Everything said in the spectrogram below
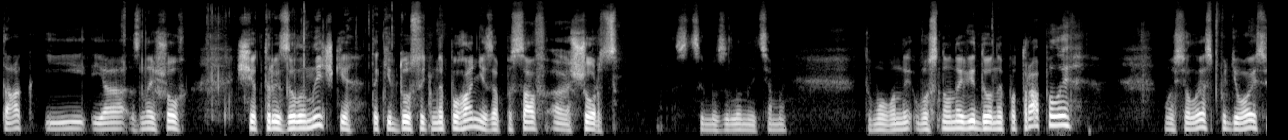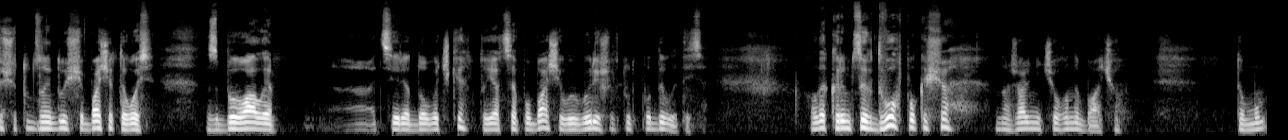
Так, і я знайшов ще три зеленички, такі досить непогані, записав е, шортс з цими зеленицями. Тому вони в основне відео не потрапили. Ось, але сподіваюся, що тут знайду ще, бачите, ось збивали е, ці рядовочки, то я це побачив і вирішив тут подивитися. Але крім цих двох, поки що, на жаль, нічого не бачу. Тому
